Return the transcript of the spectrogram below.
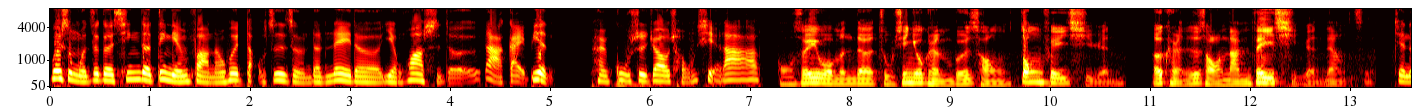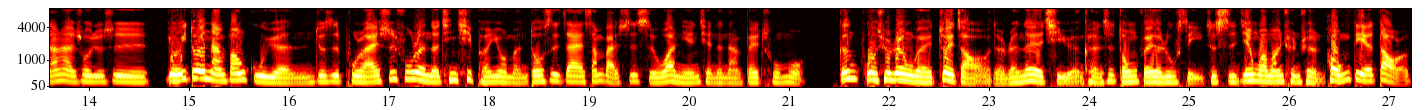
为什么这个新的定年法呢会导致整人类的演化史的大改变，看故事就要重写啦。哦，所以我们的祖先有可能不是从东非起源，而可能是从南非起源那样子。简单来说，就是有一堆南方古猿，就是普莱斯夫人的亲戚朋友们，都是在三百四十万年前的南非出没，跟过去认为最早的人类的起源可能是东非的 Lucy，这时间完完全全重叠到了。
